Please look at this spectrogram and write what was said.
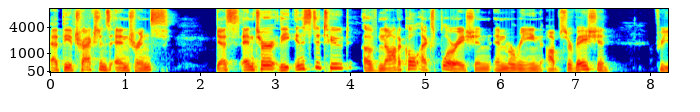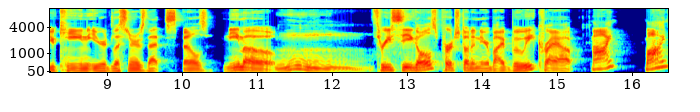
At the attraction's entrance, guests enter the Institute of Nautical Exploration and Marine Observation. For you keen-eared listeners, that spells Nemo. Mm. Three seagulls perched on a nearby buoy cry out, "Mine, mine,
